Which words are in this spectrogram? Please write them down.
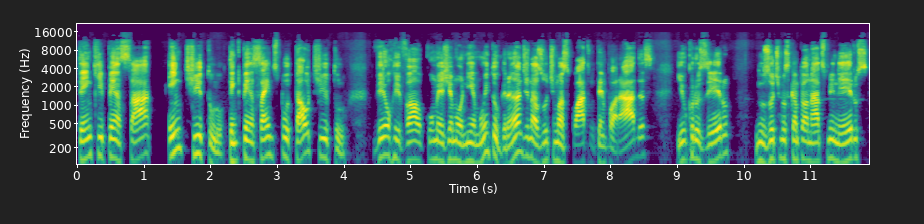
tem que pensar em título, tem que pensar em disputar o título. Ver o rival com uma hegemonia muito grande nas últimas quatro temporadas e o Cruzeiro nos últimos campeonatos mineiros,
